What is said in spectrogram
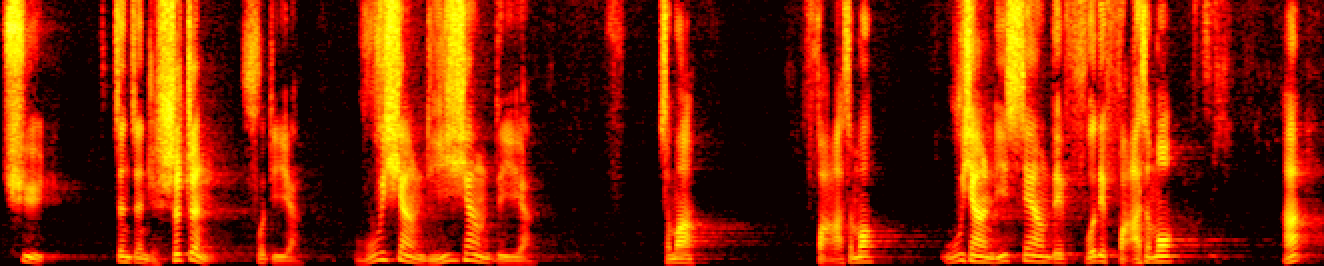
去真正的实证佛的呀无相离相的呀什么法什么无相离相的佛的法什么啊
